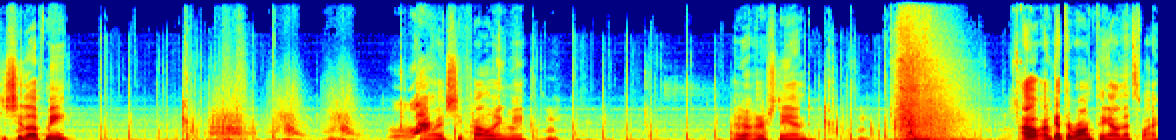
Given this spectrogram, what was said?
Does she love me? Why is she following me? I don't understand. Oh, I've got the wrong thing on. That's why.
